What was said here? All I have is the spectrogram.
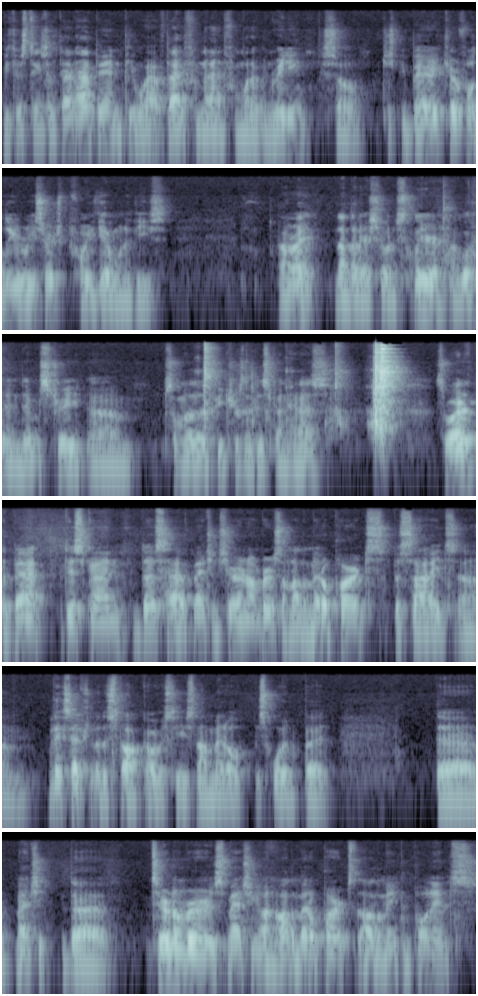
because things like that happen people have died from that from what i've been reading. So just be very careful do your research before you get one of these. All right now that i showed it's clear i'll go ahead and demonstrate um, some other features that this gun has. So right off the bat this gun does have matching serial numbers on all the metal parts besides um, with the exception of the stock. Obviously, it's not metal; it's wood. But the matching the serial number is matching on all the metal parts, all the main components,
